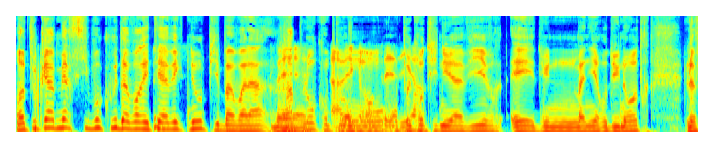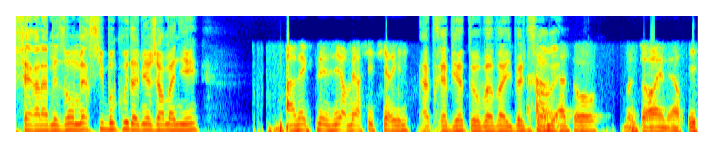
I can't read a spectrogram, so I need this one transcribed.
En tout cas, merci beaucoup d'avoir été avec nous. Puis ben voilà, Mais rappelons qu'on peut, on- continuer à vivre et d'une manière ou d'une autre le faire à la maison. Merci beaucoup, Damien Germanier. Avec plaisir, merci Cyril. À très bientôt. Bye bye. Belle À soirée. bientôt. Bonne soirée, merci.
